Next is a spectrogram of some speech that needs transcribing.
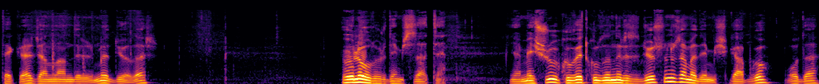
tekrar canlandırır mı diyorlar. Öyle olur demiş zaten. Ya meşru kuvvet kullanırız diyorsunuz ama demiş Gabgo. O da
